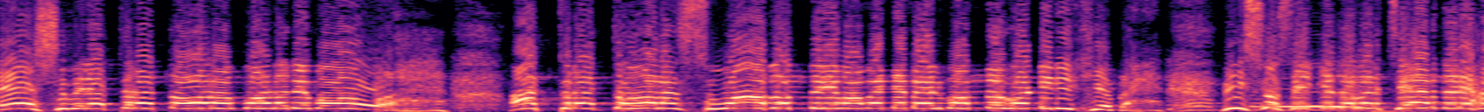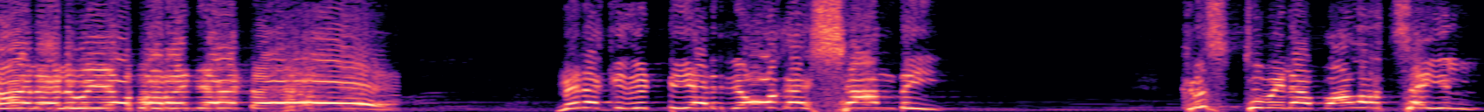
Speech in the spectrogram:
യേശുവിൽ എത്രത്തോളം വളരുമോ? അത്രത്തോളം സ്വാതന്ത്ര്യം അവന്റെ മേൽ വന്നുകൊണ്ടിരിക്കും. വിശ്വസിക്കുന്നവർ ചേർന്നൊരു ഹാലലുയ പറഞ്ഞിട്ട്. നിനക്ക് കിട്ടിയ രോഗശാന്തി ക്രിസ്തുവിലെ വളർച്ചയിൽ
